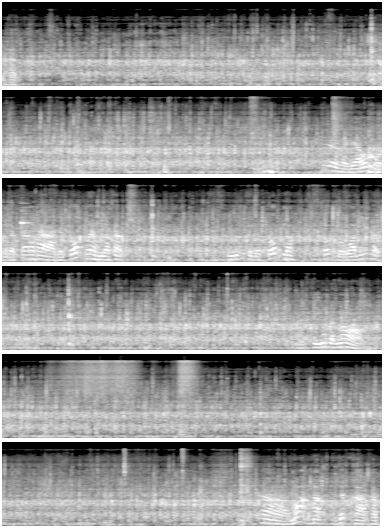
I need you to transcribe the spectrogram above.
นะครับเพื่อพะเยาฝนกับตั้งท่าจะตกไหมล่ะครับคืนก็จะตกเนาะตกบ่วันครับมาจิ้มกันนออ่าเหมาะครับเด็ดขาดครับ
